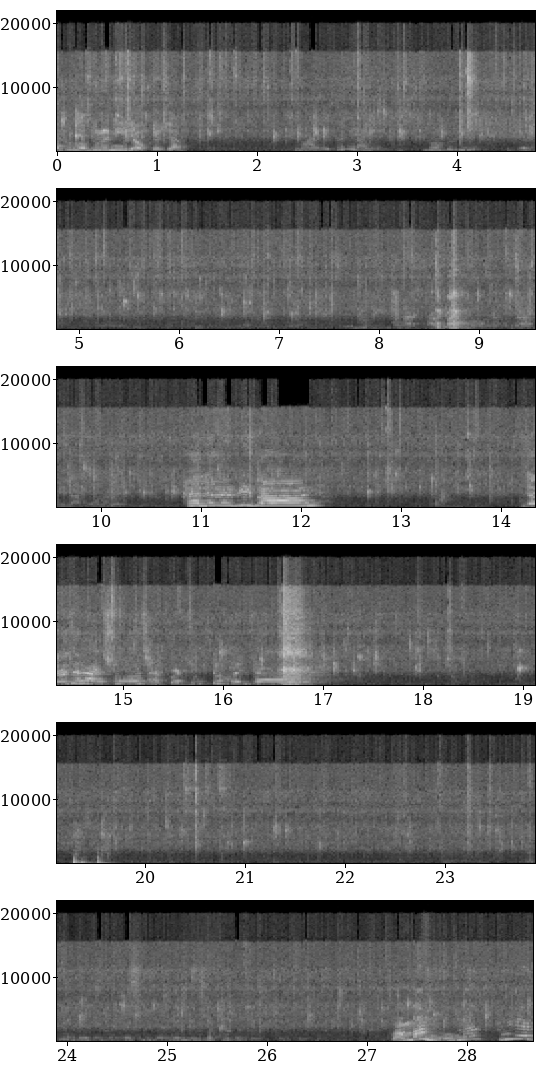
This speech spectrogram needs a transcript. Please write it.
একটু রোদুরে নিয়ে যা হ্যালো এভরিওয়ান যারা যারা আছো ঝটপট যুক্ত হয়ে যাও। মামা নোনা তুই আর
